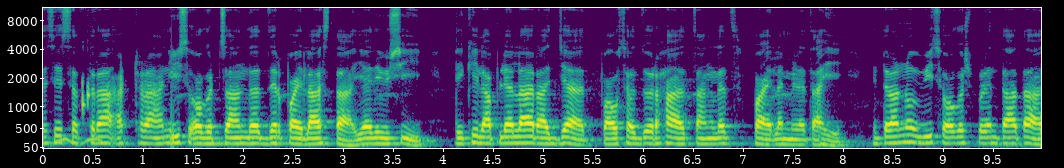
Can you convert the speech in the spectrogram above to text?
तसेच सतरा अठरा आणि वीस ऑगस्टचा अंदाज जर पाहिला असता या दिवशी देखील आपल्याला राज्यात पावसाचा जोर हा चांगलाच पाहायला मिळत आहे. मित्रांनो वीस ऑगस्टपर्यंत आता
